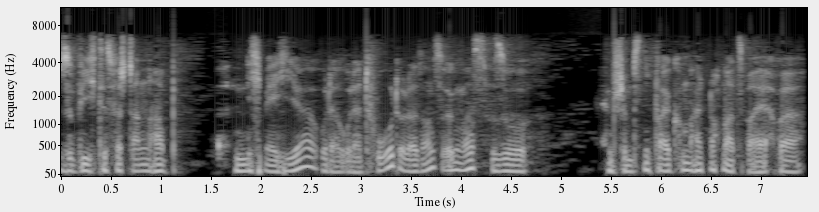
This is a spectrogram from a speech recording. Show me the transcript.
so wie ich das verstanden habe, nicht mehr hier oder oder tot oder sonst irgendwas. Also im schlimmsten Fall kommen halt nochmal zwei, aber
